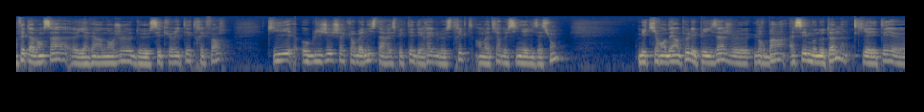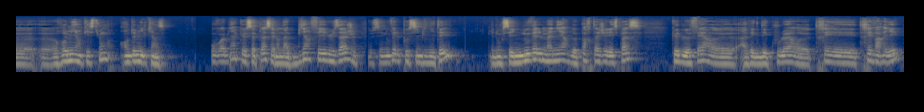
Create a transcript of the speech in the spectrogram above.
En fait, avant ça, euh, il y avait un enjeu de sécurité très fort qui obligeait chaque urbaniste à respecter des règles strictes en matière de signalisation, mais qui rendait un peu les paysages euh, urbains assez monotones, qui a été remis en question en 2015. On voit bien que cette place, elle en a bien fait l'usage de ces nouvelles possibilités. Et donc c'est une nouvelle manière de partager l'espace que de le faire euh, avec des couleurs euh, très variées,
